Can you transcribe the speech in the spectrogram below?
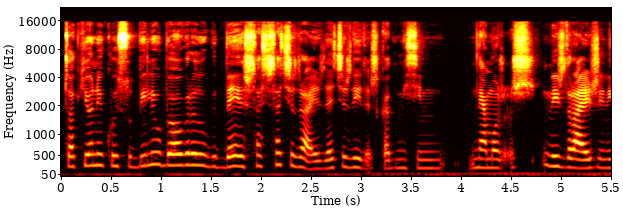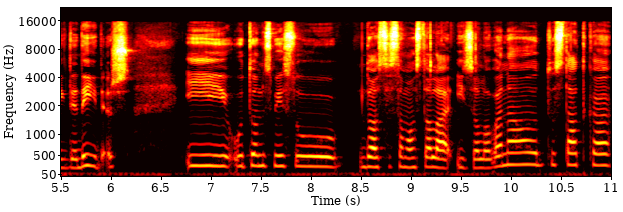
Čak i oni koji su bili u Beogradu, gde, šta, šta ćeš da radiš, gde ćeš da ideš, kad, mislim, ne možeš niš da radiš i nigde da ideš. I u tom smislu dosta sam ostala izolovana od ostatka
